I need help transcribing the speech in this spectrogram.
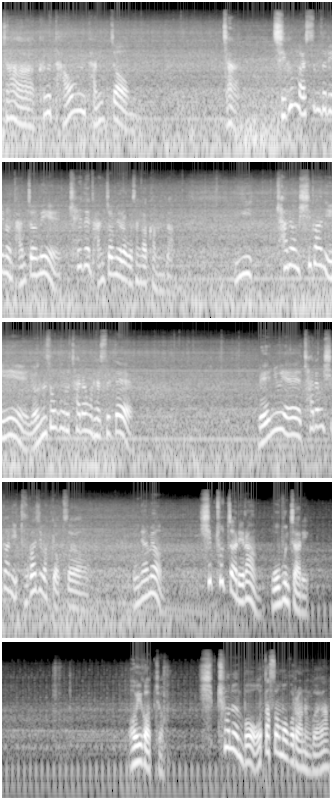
자, 그 다음 단점. 자, 지금 말씀드리는 단점이 최대 단점이라고 생각합니다. 이 촬영 시간이 연속으로 촬영을 했을 때 메뉴에 촬영 시간이 두 가지밖에 없어요. 뭐냐면 10초짜리랑 5분짜리. 어이가 없죠. 10초는 뭐 어디다 써먹으라는 거야.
